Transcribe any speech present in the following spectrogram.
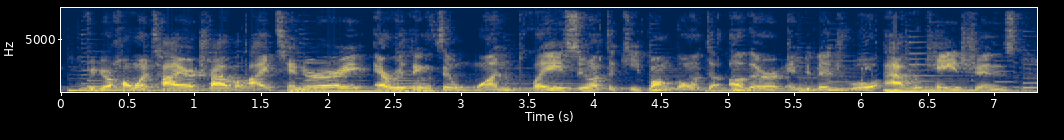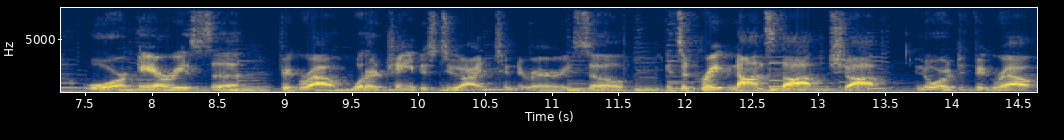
for your whole entire travel itinerary, everything's in one place. You don't have to keep on going to other individual applications or areas to figure out what are changes to your itinerary. So it's a great non-stop shop in order to figure out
